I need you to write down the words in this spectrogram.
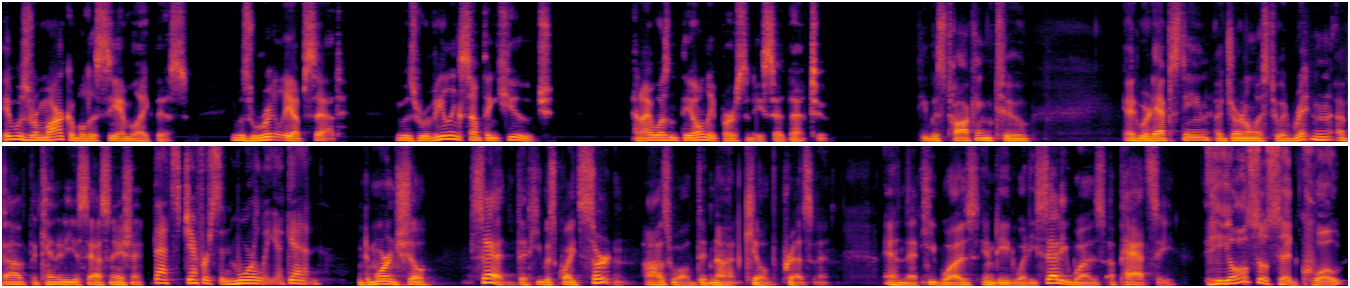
It was remarkable to see him like this. He was really upset. He was revealing something huge. And I wasn't the only person he said that to. He was talking to Edward Epstein, a journalist who had written about the Kennedy assassination. That's Jefferson Morley again. De Mohrenschildt said that he was quite certain Oswald did not kill the president and that he was indeed what he said he was, a patsy. He also said, quote,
